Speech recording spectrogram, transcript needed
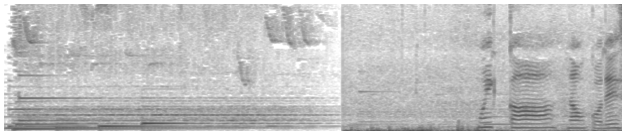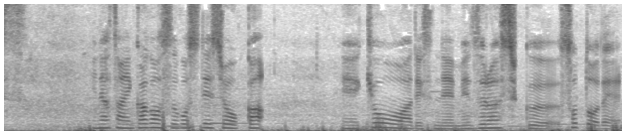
もういっかなおこです。皆さんいかがお過ごしでしょうか、えー、今日はですね珍しく外で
